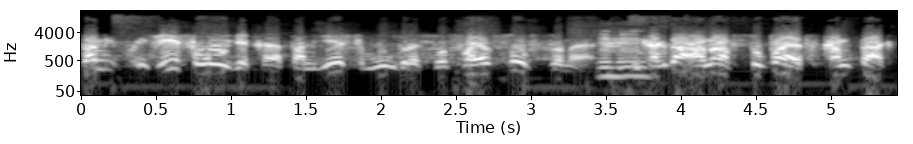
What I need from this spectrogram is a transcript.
там есть логика, там есть мудрость, но своя собственная. И когда она вступает в контакт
